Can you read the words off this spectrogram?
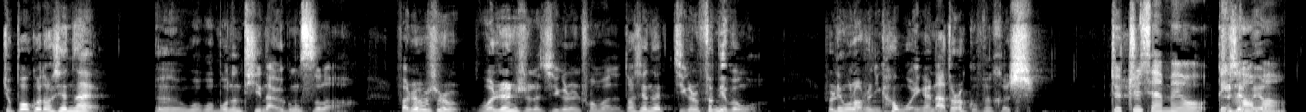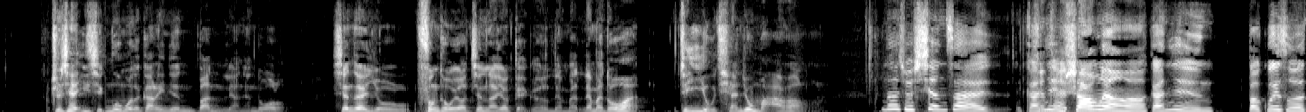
就包括到现在，呃，我我不能提哪个公司了啊，反正是我认识的几个人创办的，到现在几个人分别问我说：“令狐老师，你看我应该拿多少股份合适就之前没有定之前没有好吗？？”之前一起默默的干了一年半两年多了，现在有风投要进来，要给个两百两百多万，这一有钱就麻烦了。那就现在赶紧商量啊，赶紧把规则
